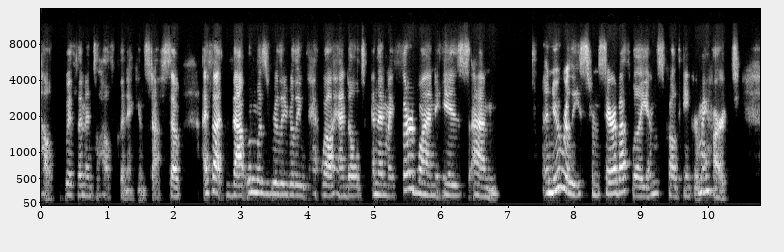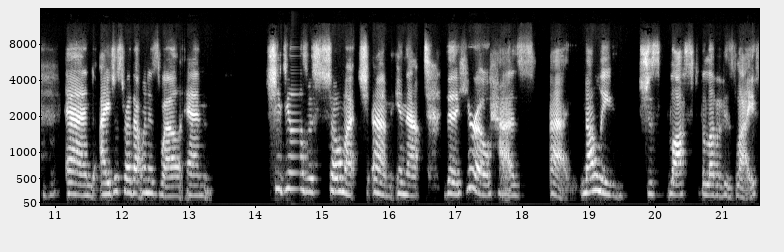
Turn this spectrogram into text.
help with the mental health clinic and stuff. So i thought that one was really really well handled. And then my third one is um, a new release from Sarah Beth Williams called Anchor My Heart. Mm-hmm. And I just read that one as well. And she deals with so much um, in that the hero has uh, not only just lost the love of his life,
